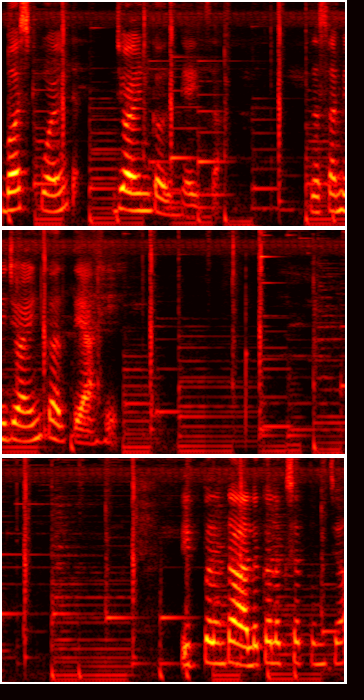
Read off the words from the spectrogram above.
बस्ट पॉईंट जॉईन करून घ्यायचा. जसा मी जॉईन करते आहे. इथपर्यंत आलं का लक्षात तुमच्या?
